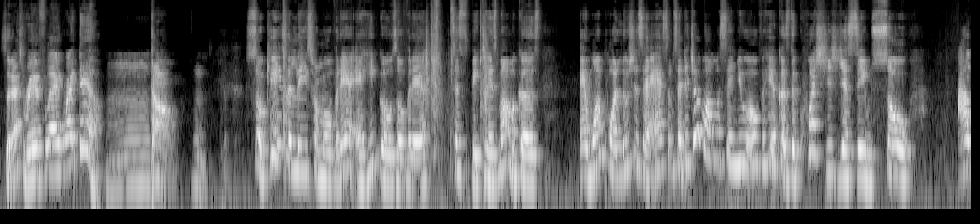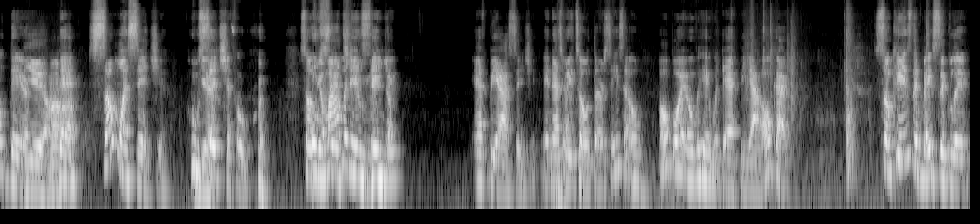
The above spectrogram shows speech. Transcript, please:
So that's red flag right there. Mm. Dumb. So Kingsley leaves from over there and he goes over there to speak to his mama because at one point Lucious had asked him, said, Did your mama send you over here? Because the questions just seem so out there Yeah, uh-huh. that someone sent you. Who Yeah. sent you for? So if your mama didn't send you, FBI sent you. And that's what he told Thirsty. He said, Oh, oh boy over here with the FBI. Okay. So Kingsley basically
